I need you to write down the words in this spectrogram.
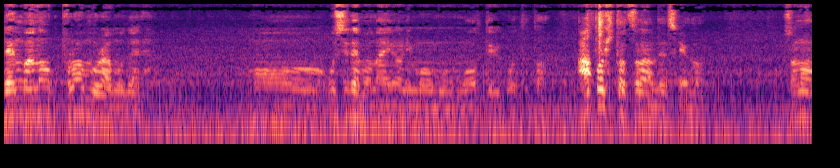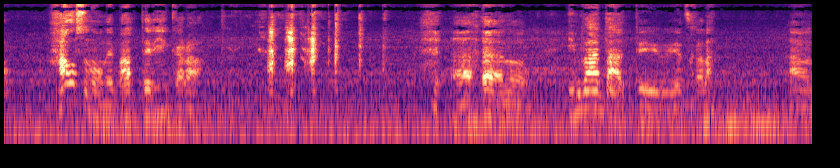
電話のプログラムでもう牛でもないのにもうもうもうっていうこととあと一つなんですけどそのハウスのねバッテリーから あのインバーターっていうやつかな。あの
